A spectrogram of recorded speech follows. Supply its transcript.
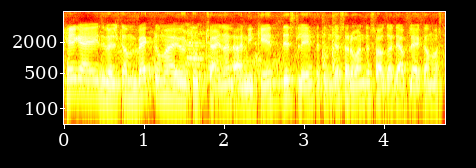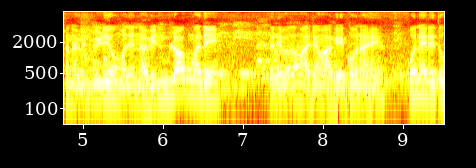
Hey guys welcome back to my YouTube channel Aniket दिसले तर तुमच्या सर्वांचं स्वागत आहे आपल्या एका मस्त नवीन व्हिडिओमध्ये नवीन ब्लॉगमध्ये तर हे बघा माझ्या मागे कोण आहे? कोण आहे रे तू?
